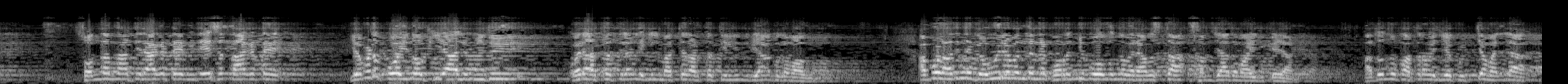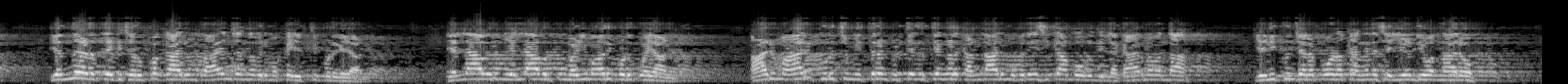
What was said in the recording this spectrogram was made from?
സ്വന്തം നാട്ടിലാകട്ടെ വിദേശത്താകട്ടെ എവിടെ പോയി നോക്കിയാലും ഇത് ഒരർത്ഥത്തിൽ അല്ലെങ്കിൽ മറ്റൊരർത്ഥത്തിൽ ഇത് വ്യാപകമാകുന്നു. അപ്പോൾ അതിന്റെ ഗൗരവം തന്നെ കുറഞ്ഞു പോകുന്ന ഒരവസ്ഥ സംജാതമായിരിക്കുകയാണ്. അതൊന്നും അത്ര വലിയ കുറ്റമല്ല. എന്നിടത്തേക്ക് ചെറുപ്പക്കാരും പ്രായം ചെന്നവരുമൊക്കെ എത്തിപ്പെടുകയാണ്. എല്ലാവരും എല്ലാവർക്കും വഴിമാറി കൊടുക്കുകയാണ്. ആരും ആരെക്കുറിച്ചും ഇത്തരം കുറ്റകൃത്യങ്ങൾ കണ്ടാലും ഉപദേശിക്കാൻ പോകുന്നില്ല. കാരണം എന്താ? എനിക്കും ചിലപ്പോഴൊക്കെ അങ്ങനെ ചെയ്യേണ്ടി വന്നാലോ?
